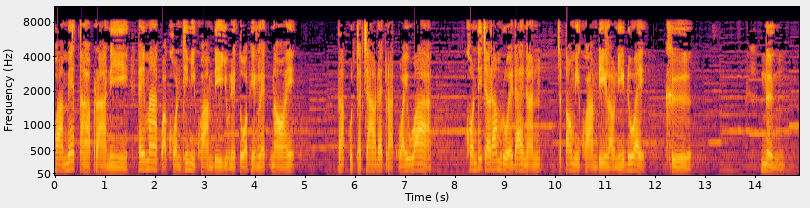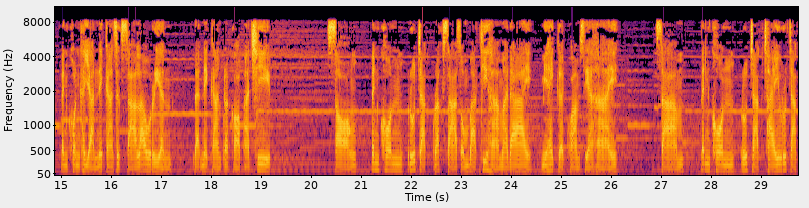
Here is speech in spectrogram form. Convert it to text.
ความเมตตาปราณีได้มากกว่าคนที่มีความดีอยู่ในตัวเพียงเล็กน้อย พระพุทธเจ้าได้ตรัสไว้ว่า คนที่จะร่ำรวยได้นั้น จะต้องมีความดีเหล่านี้ด้วย คือ 1. เป็นคนขยันในการศึกษาเล่าเรียน และในการประกอบอาชีพ 2. เป็นคนรู้จักรักษาสมบัติที่หามาได้มิให้เกิดความเสียหาย 3. เป็นคนรู้จักใช้รู้จัก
